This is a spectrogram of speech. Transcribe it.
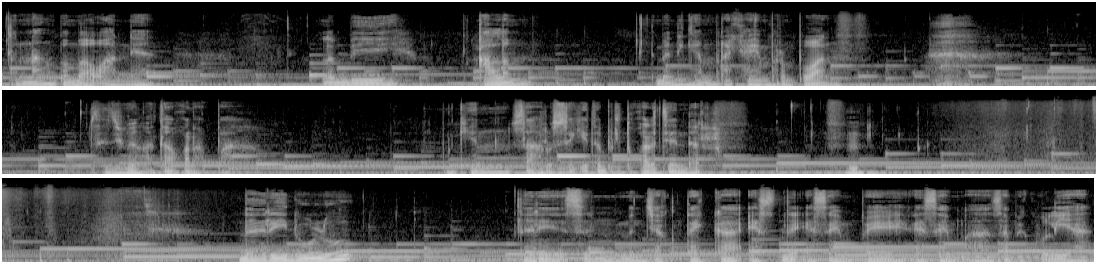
tenang pembawaannya, lebih kalem dibandingkan mereka yang perempuan. Saya juga nggak tahu kenapa. Mungkin seharusnya kita bertukar gender. dari dulu, dari semenjak TK, SD, SMP, SMA sampai kuliah,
